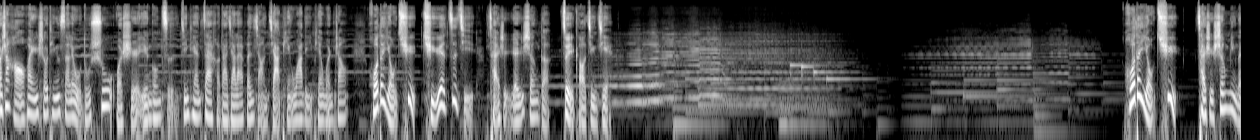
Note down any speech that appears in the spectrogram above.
晚上好，欢迎收听三六五读书，我是云公子。今天再和大家来分享贾平凹的一篇文章：活得有趣，取悦自己，才是人生的最高境界。活得有趣，才是生命的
